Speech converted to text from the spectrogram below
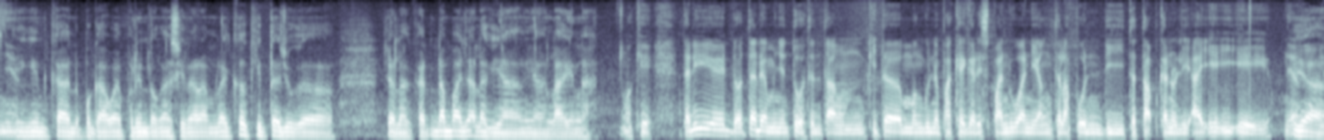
yeah. inginkan pegawai perlindungan sinaran mereka kita juga jalankan dan banyak lagi yang yang lain lah. Okey, tadi doktor ada menyentuh tentang kita mengguna pakai garis panduan yang telah pun ditetapkan oleh IAEA ya, yeah. di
